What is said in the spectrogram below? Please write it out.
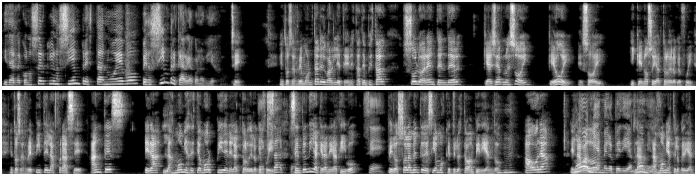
y de reconocer que uno siempre está nuevo, pero siempre carga con lo viejo. Sí. Entonces, remontar el barrilete en esta tempestad solo hará entender que ayer no es hoy, que hoy es hoy y que no soy actor de lo que fui. Entonces, repite la frase. Antes era las momias de este amor piden el actor de lo que fui. Exacto. Se entendía que era negativo, Sí. pero solamente decíamos que te lo estaban pidiendo. Ahora, el momias narrador. me lo pedían, Claro, momias. las momias te lo pedían.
